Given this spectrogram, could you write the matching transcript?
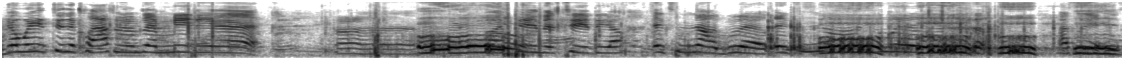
Evacuate to the classrooms immediate. Uh, Oh. Put the studio. It's not real. It's not Oh. real. Oh. That's what it is.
